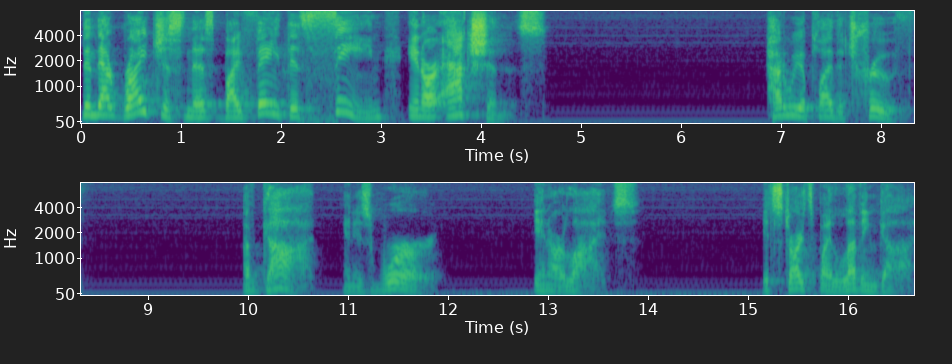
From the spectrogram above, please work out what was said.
Then that righteousness by faith is seen in our actions. How do we apply the truth of God and His Word in our lives? It starts by loving God.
